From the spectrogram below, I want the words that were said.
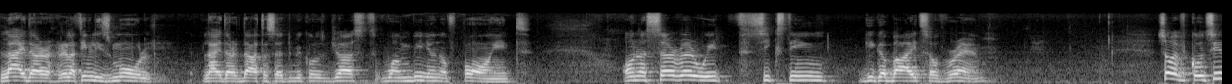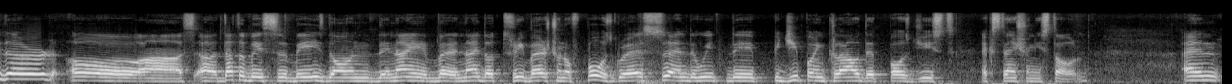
LiDAR, relatively small LiDAR dataset because just 1 billion of point on a server with 16 gigabytes of RAM. So I've considered uh, a, a, database based on the 9.3 version of Postgres and with the PG Point Cloud the PostGIS extension installed. And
